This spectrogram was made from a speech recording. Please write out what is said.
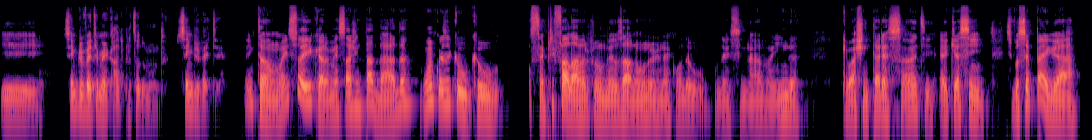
e sempre vai ter mercado para todo mundo, sempre vai ter. Então, é isso aí, cara, a mensagem tá dada. Uma coisa que eu, que eu sempre falava para os meus alunos, né, quando eu, quando eu ensinava ainda, que eu acho interessante, é que assim, se você pegar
